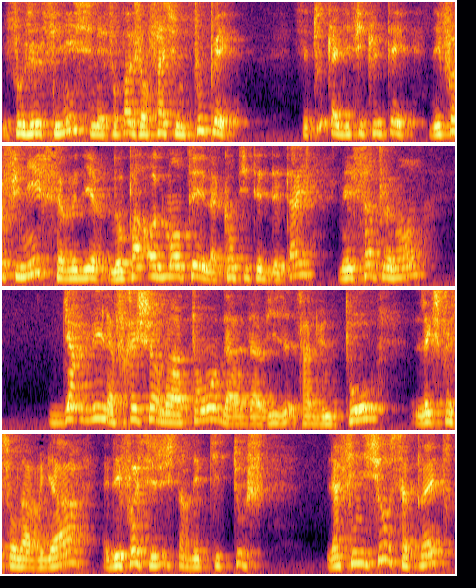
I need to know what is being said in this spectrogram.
Il faut que je le finisse, mais il ne faut pas que j'en fasse une poupée. C'est toute la difficulté. Des fois, finir, ça veut dire non pas augmenter la quantité de détails, mais simplement garder la fraîcheur d'un ton, d'une peau, l'expression d'un regard. Et des fois, c'est juste par des petites touches. La finition, ça peut être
